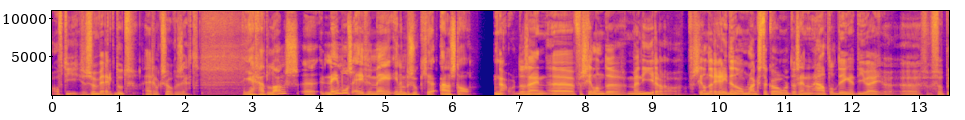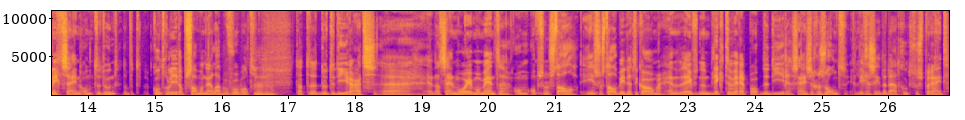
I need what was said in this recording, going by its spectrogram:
of die zijn werk doet, eigenlijk zo gezegd. Jij gaat langs. Uh, neem ons even mee in een bezoekje aan een stal. Nou, er zijn uh, verschillende manieren, verschillende redenen om langs te komen. Er zijn een aantal dingen die wij uh, verplicht zijn om te doen. Dat controleren op salmonella bijvoorbeeld. Mm -hmm. Dat doet de dierenarts. en dat zijn mooie momenten om op zo'n stal, in zo'n stal binnen te komen en even een blik te werpen op de dieren. Zijn ze gezond? Liggen ze inderdaad goed verspreid?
